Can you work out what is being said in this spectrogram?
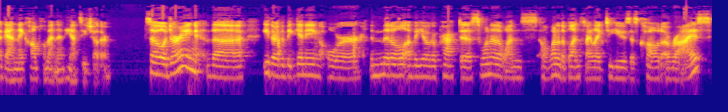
again, they complement and enhance each other. So during the either the beginning or the middle of a yoga practice, one of the ones, uh, one of the blends that I like to use is called Arise,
